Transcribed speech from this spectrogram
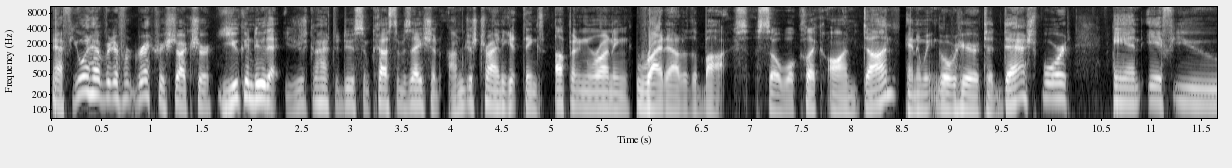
Now, if you want to have a different directory structure, you can do that. You're just going to have to do some customization. I'm just trying to get things up and running right out of the box. So we'll click on done and then we can go over here to dashboard and if you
